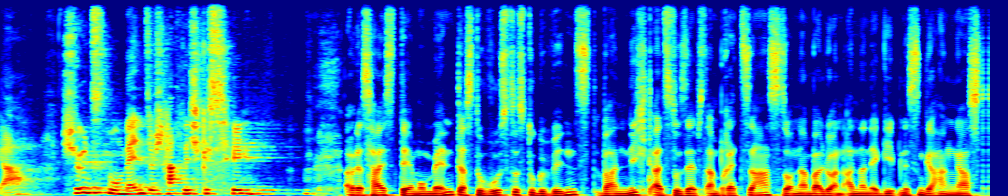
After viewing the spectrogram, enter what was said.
ja, schönsten Momente schachlich gesehen. Aber das heißt, der Moment, dass du wusstest, du gewinnst, war nicht, als du selbst am Brett saßt, sondern weil du an anderen Ergebnissen gehangen hast,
